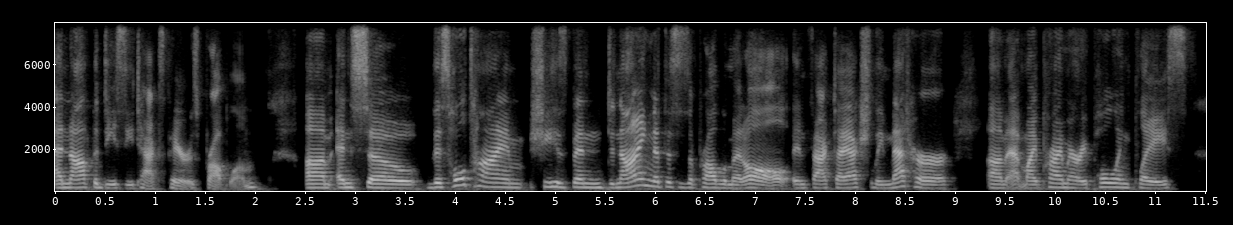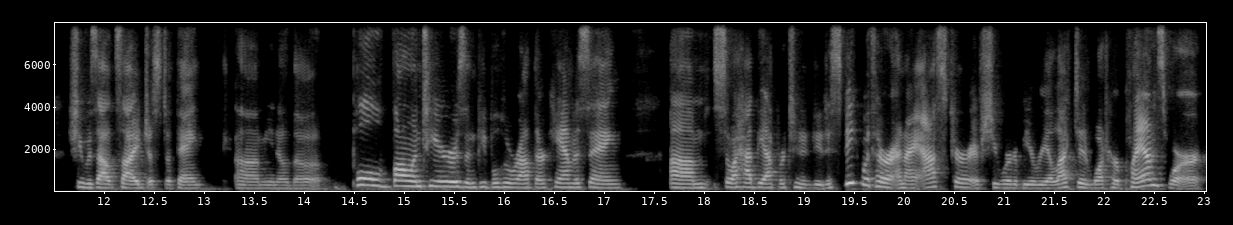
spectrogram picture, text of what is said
and not the DC taxpayers' problem. Um, and so this whole time, she has been denying that this is a problem at all. In fact, I actually met her um, at my primary polling place. She was outside just to thank, um, you know, the poll volunteers and people who were out there canvassing. Um, so I had the opportunity to speak with her and I asked her if she were to be reelected, what her plans were.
